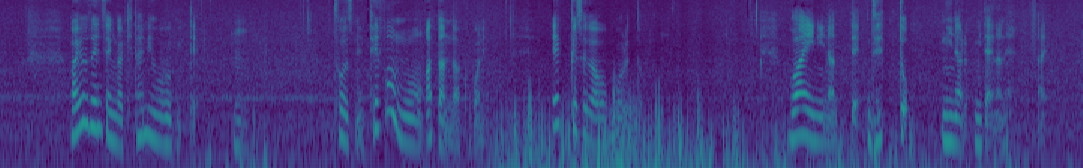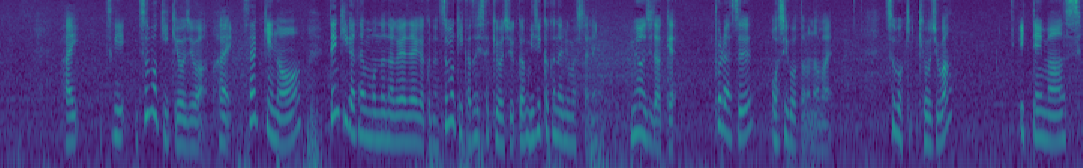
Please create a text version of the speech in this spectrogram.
梅雨前線が北に動いて。うん。そうですね。テフォンもあったんだここに。X が起こると。Y になって Z になるみたいなねはい、はい。次坪教授は、はい、さっきの天気が専門の名古屋大学の坪和久教授が短くなりましたね。名字だけ。プラスお仕事の名前。坪教授は言っています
